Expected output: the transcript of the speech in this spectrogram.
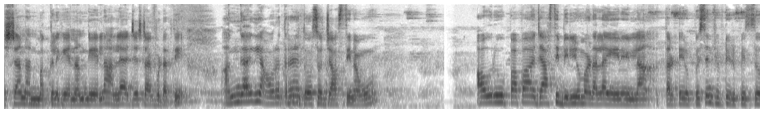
ಇಷ್ಟ ನನ್ನ ಮಕ್ಕಳಿಗೆ ನಮಗೆ ಎಲ್ಲ ಅಲ್ಲೇ ಅಡ್ಜಸ್ಟ್ ಆಗಿಬಿಟ್ಟತಿ ಹಂಗಾಗಿ ಅವ್ರ ಹತ್ರನೇ ತೋರಿಸೋದು ಜಾಸ್ತಿ ನಾವು. ಅವರು ಪಾಪ ಜಾಸ್ತಿ ಬಿಲ್ಲು ಮಾಡಲ್ಲ ಏನೂ ಇಲ್ಲ thirty rupees and fifty rupees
